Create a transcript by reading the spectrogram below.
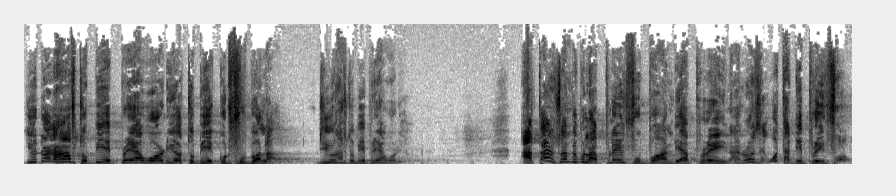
You don't have to be a prayer warrior to be a good footballer. Do you have to be a prayer warrior? At times, when people are playing football and they are praying, I don't say, What are they praying for?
